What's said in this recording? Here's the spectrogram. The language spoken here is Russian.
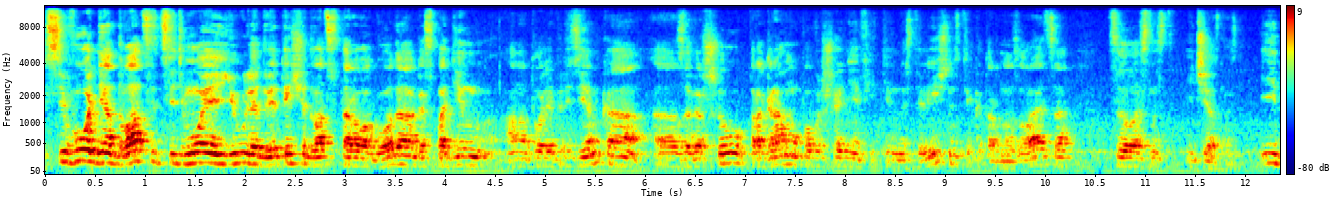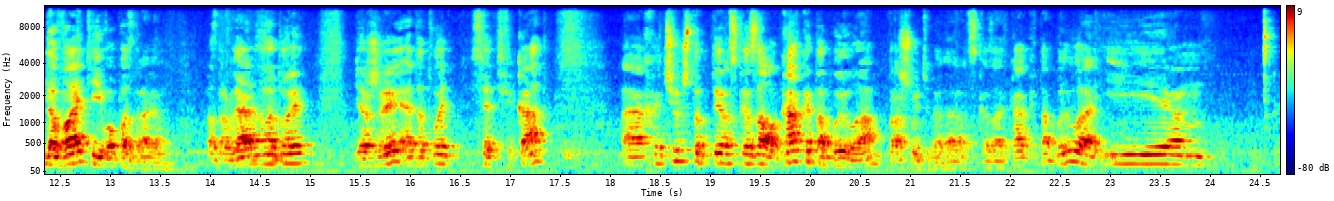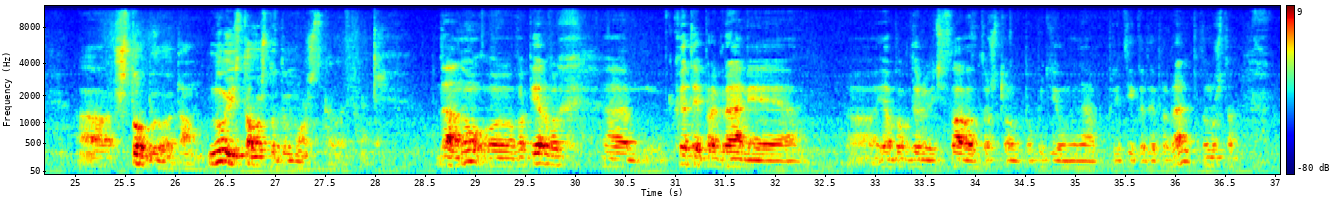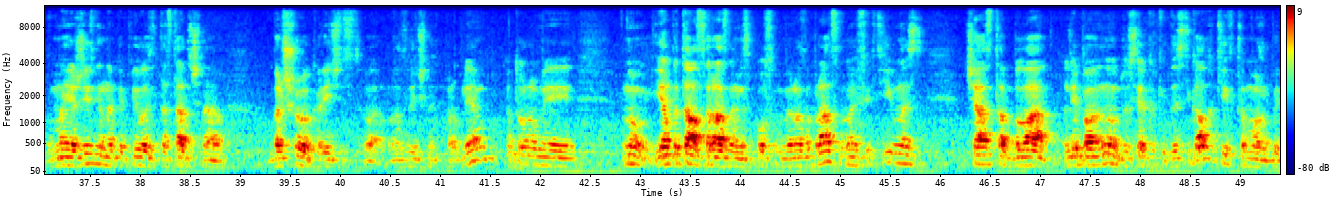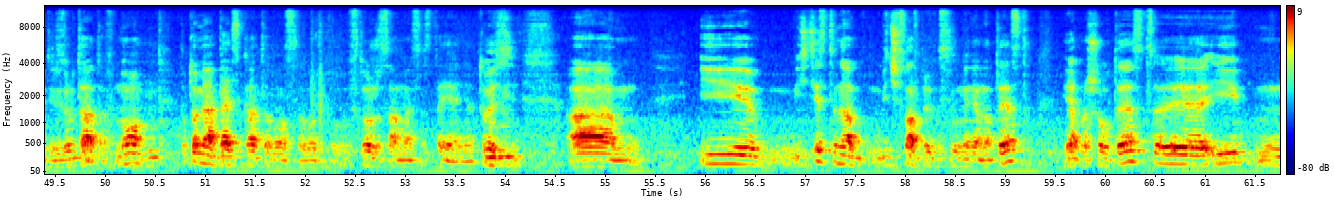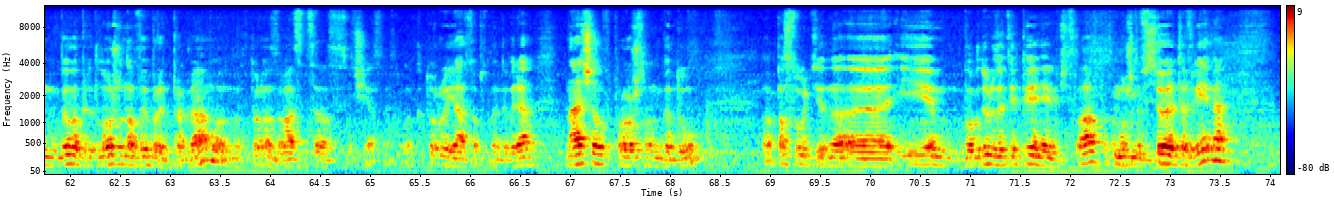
Сегодня 27 июля 2022 года господин Анатолий Призенко э, завершил программу повышения эффективности личности, которая называется «Целостность и честность». И давайте его поздравим. Поздравляю, Анатолий. Держи, это твой сертификат. Э, хочу, чтобы ты рассказал, как это было, прошу тебя да, рассказать, как это было и э, что было там. Ну, из того, что ты можешь сказать. Да, ну, э, во-первых, э, к этой программе э, я благодарю Вячеслава за то, что он побудил меня прийти к этой программе, потому что в моей жизни накопилось достаточно большое количество различных проблем, которыми ну, я пытался разными способами разобраться, но эффективность часто была либо, ну, то есть я как достигал каких-то, может быть, результатов, но потом я опять скатывался вот в то же самое состояние. То есть, и естественно, Вячеслав пригласил меня на тест, я прошел тест, э, и было предложено выбрать программу, которая называется «Целостность и честность», которую я, собственно говоря, начал в прошлом году, э, по сути. Э, и благодарю за терпение Вячеслав, потому что все это время,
